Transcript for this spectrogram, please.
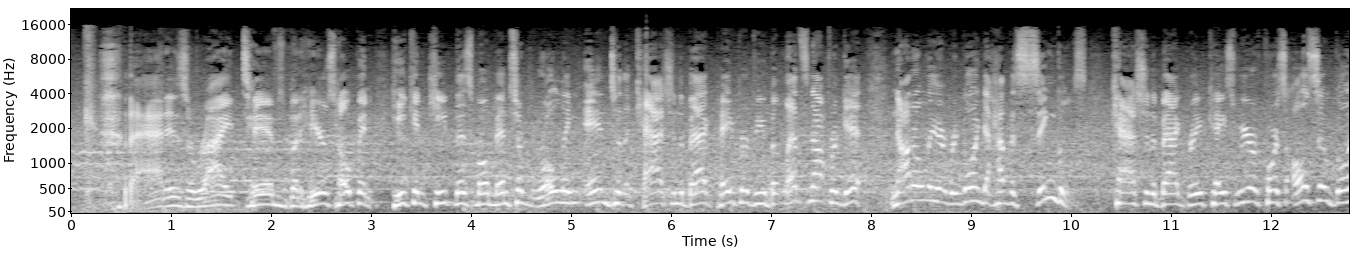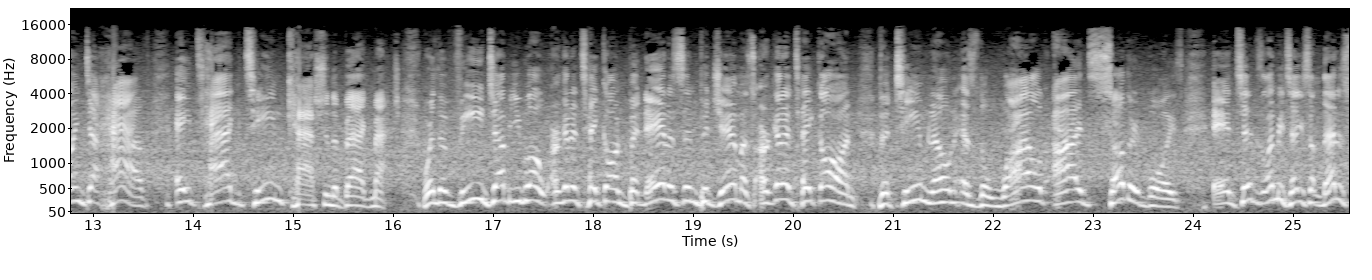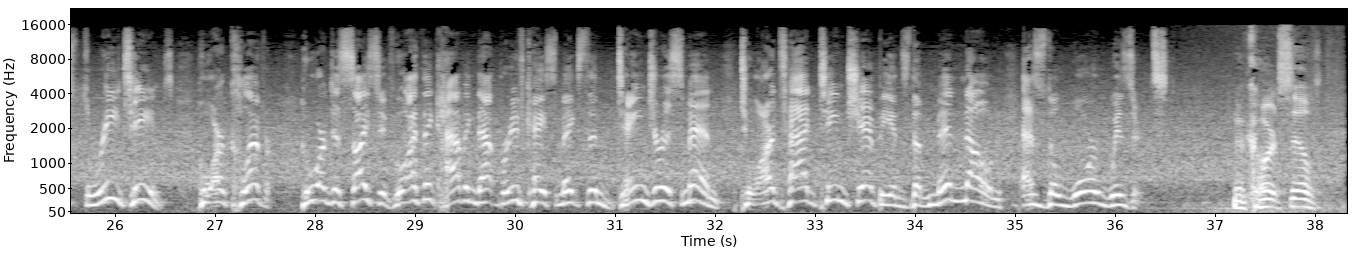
That is right, Tibbs, but here's hoping he can keep this momentum rolling into the cash in the bag pay per view. But let's not forget, not only are we going to have a singles Cash in the Bag briefcase, we are, of course, also going to have a tag team Cash in the Bag match where the VWO are going to take on Bananas in Pajamas, are going to take on the team known as the Wild Eyed Southern Boys. And, Tibbs, let me tell you something that is three teams who are clever who are decisive, who I think having that briefcase makes them dangerous men to our tag team champions, the men known as the War Wizards. Of course,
